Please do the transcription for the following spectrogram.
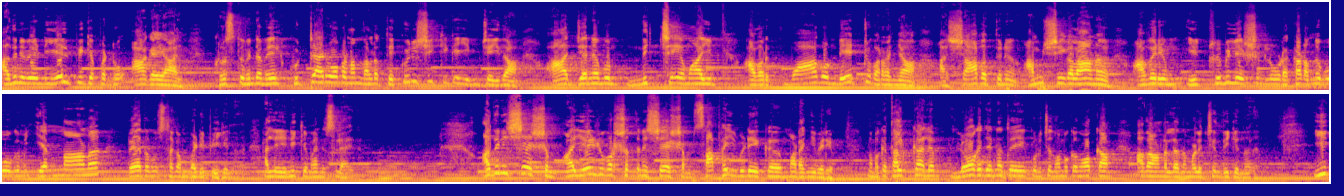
അതിനുവേണ്ടി ഏൽപ്പിക്കപ്പെട്ടു. ആകയാൽ ക്രിസ്തുവിന്റെ മേൽ കുറ്റാരോപണം നടത്തി കുരിശിക്കുകയും ചെയ്ത ആ ജനവും നിശ്ചയമായും അവർ വാഗൊണ്ട് ഏറ്റുപറഞ്ഞ ആ ശാപത്തിന് അംശികളാണ്. അവരും ഈ ട്രിബുലേഷനിലൂടെ കടന്നുപോകും എന്നാണ് വേദപുസ്തകം പഠിപ്പിക്കുന്നത്. അല്ലെ എനിക്ക് മനസ്സിലായത്? അതിനുശേഷം ആ ഏഴു വർഷത്തിന് ശേഷം സഭ ഇവിടേക്ക് മടങ്ങി വരും. നമുക്ക് തൽക്കാലം ലോകജനതയെക്കുറിച്ച് നമുക്ക് നോക്കാം. അതാണല്ലോ നമ്മൾ ചിന്തിക്കുന്നത്. ഈ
